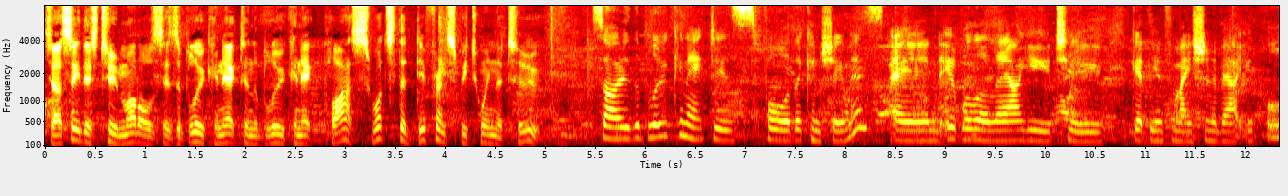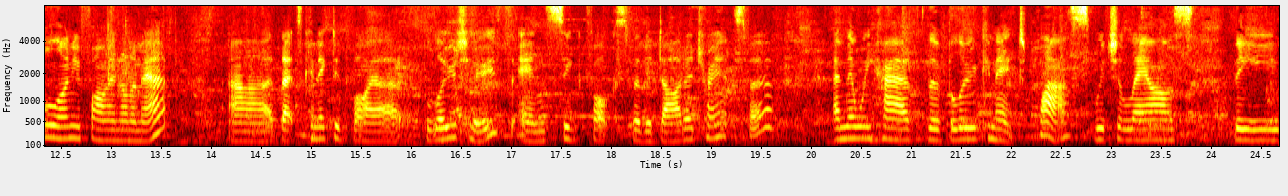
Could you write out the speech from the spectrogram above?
So I see there's two models. There's the Blue Connect and the Blue Connect Plus. What's the difference between the two? So the Blue Connect is for the consumers and it will allow you to get the information about your pool on your phone on an app uh, that's connected via Bluetooth and Sigfox for the data transfer. And then we have the Blue Connect Plus, which allows the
